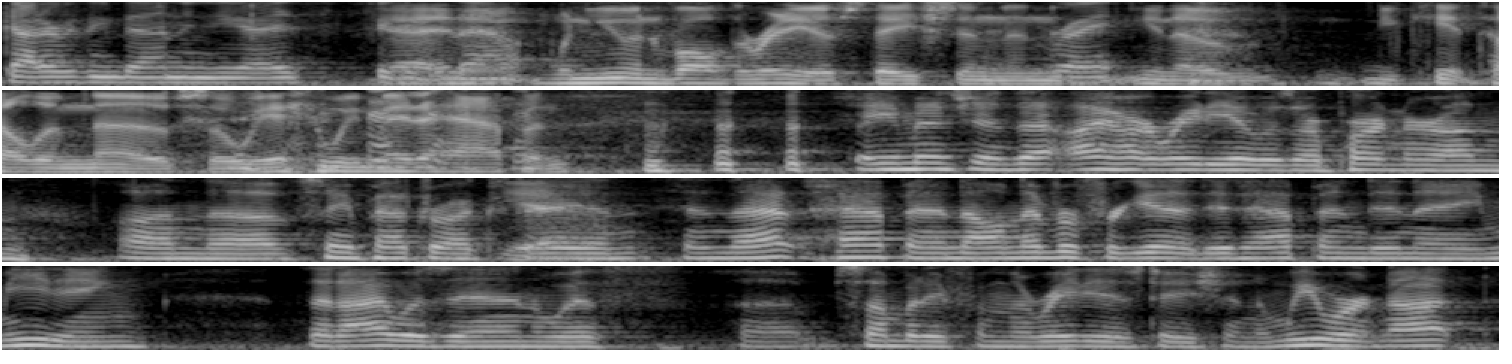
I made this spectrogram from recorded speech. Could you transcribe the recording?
got everything done and you guys yeah. figured And it out when you involve the radio station, and Right. you know you can't tell them no. So we we made it happen. So you mentioned that iHeartRadio was our partner on on uh, St. Patrick's Day, and, and that happened. I'll never forget. It happened in a meeting that I was in with uh, somebody from the radio station, and we were not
